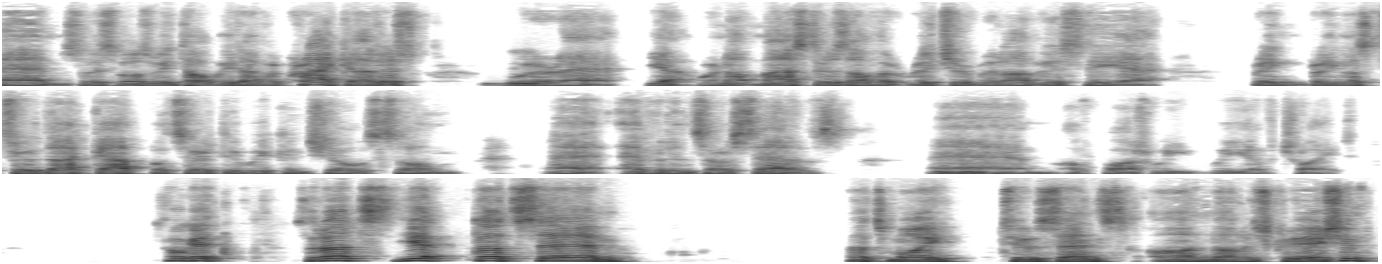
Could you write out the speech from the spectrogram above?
Um, so I suppose we thought we'd have a crack at it. Mm-hmm. We're uh, yeah, we're not masters of it. Richard will obviously uh, bring bring us through that gap, but certainly we can show some uh, evidence ourselves mm-hmm. um, mm-hmm. of what we we have tried. Okay, so that's yeah, that's um, that's my two cents on knowledge creation.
